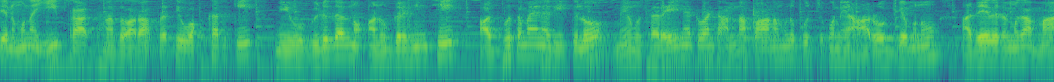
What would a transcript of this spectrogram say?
దినమున ఈ ప్రార్థన ద్వారా ప్రతి ఒక్కరికి నీవు విడుదలను అనుగ్రహించి అద్భుతమైన రీతిలో మేము సరైనటువంటి అన్నపానములు పుచ్చుకునే ఆరోగ్యమును అదేవిధముగా మా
